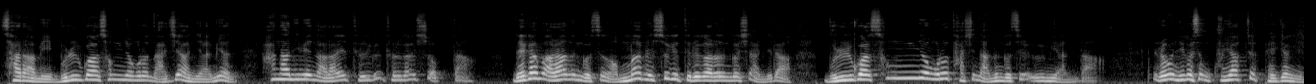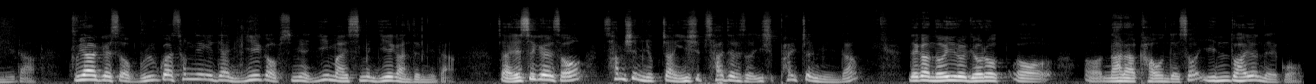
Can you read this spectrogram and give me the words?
사람이 물과 성령으로 나지 아니하면 하나님의 나라에 들어갈 수 없다. 내가 말하는 것은 엄마 뱃속에 들어가는 것이 아니라 물과 성령으로 다시 나는 것을 의미한다. 여러분 이것은 구약적 배경입니다. 구약에서 물과 성령에 대한 이해가 없으면 이 말씀은 이해가 안 됩니다. 자, 에스겔서 36장 24절에서 28절입니다. 내가 너희를 여러 어, 어, 나라 가운데서 인도하여 내고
